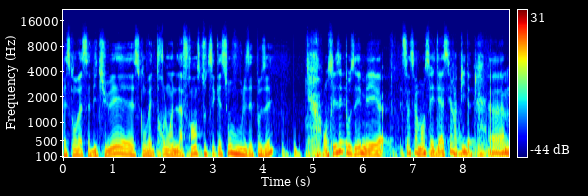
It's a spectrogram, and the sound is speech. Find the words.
est-ce qu'on va s'habituer, est-ce qu'on va être trop loin de la France? Toutes ces questions, vous vous les êtes posées? On se les est posées, mais euh, sincèrement, ça a été assez rapide. Euh,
